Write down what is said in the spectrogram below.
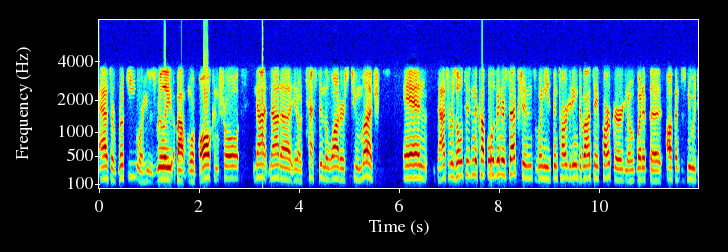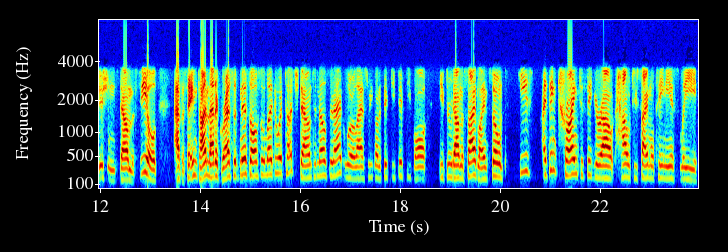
as a rookie, where he was really about more ball control, not not uh, you know testing the waters too much, and that's resulted in a couple of interceptions when he's been targeting DeVante Parker, you know, one of the offense's new additions down the field. At the same time, that aggressiveness also led to a touchdown to Nelson Agholor last week on a 50-50 ball he threw down the sideline. So he's, I think, trying to figure out how to simultaneously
